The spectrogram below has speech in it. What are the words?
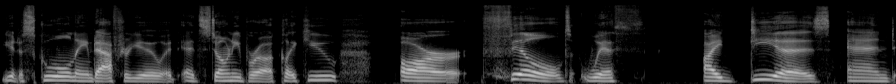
you know school named after you at, at stony brook. Like you are filled with ideas and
